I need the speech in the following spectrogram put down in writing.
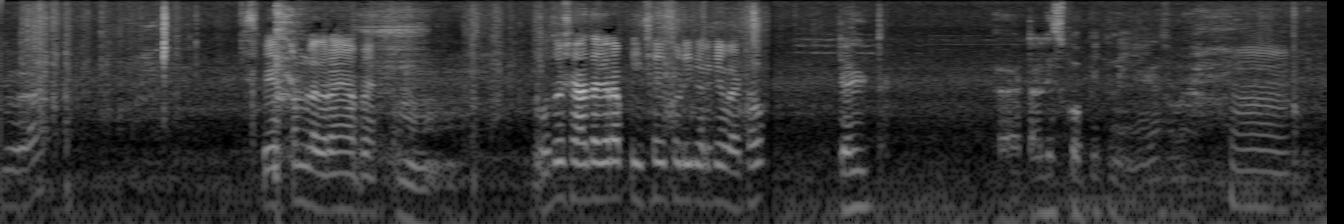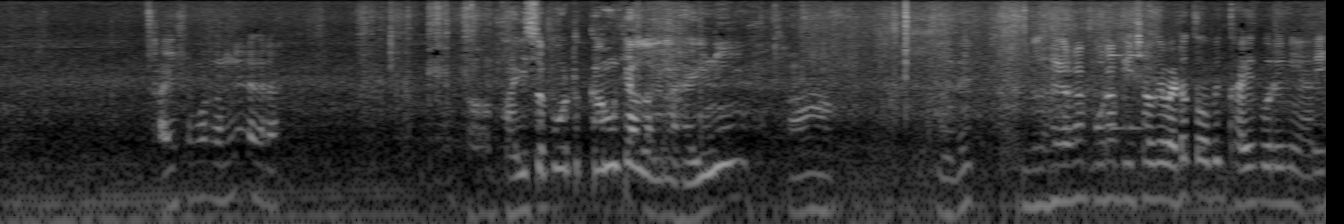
जो है स्पेस कम लग रहा है यहाँ पे। वो तो शायद अगर आप पीछे ही थोड़ी करके बैठो। टिल्ट टेलीस्कोपिक नहीं है इसमें। हाई सपोर्ट कम नहीं लग रहा? थाई सपोर्ट कम क्या लग रहा है? ही नहीं। हाँ। दूसरे घर में पूरा पीछे होके बैठो तो भी थाई पूरी नहीं आ रही।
